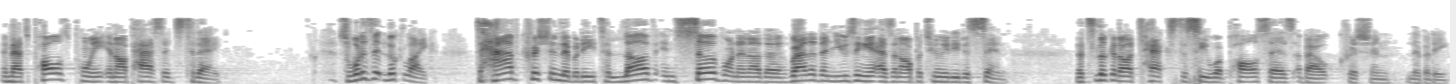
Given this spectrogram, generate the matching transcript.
and that's Paul's point in our passage today. So, what does it look like to have Christian liberty, to love and serve one another rather than using it as an opportunity to sin? Let's look at our text to see what Paul says about Christian liberty.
